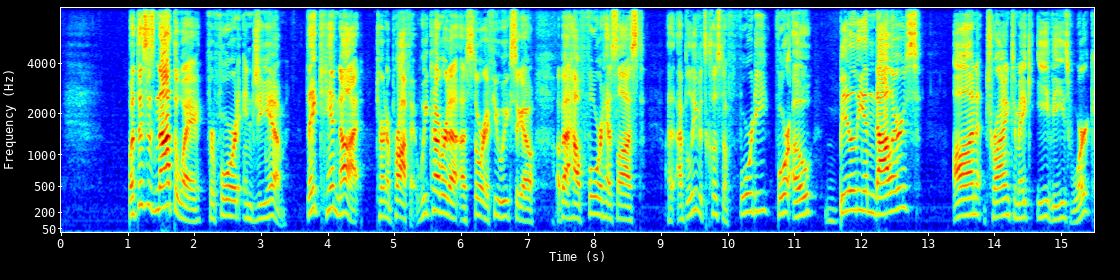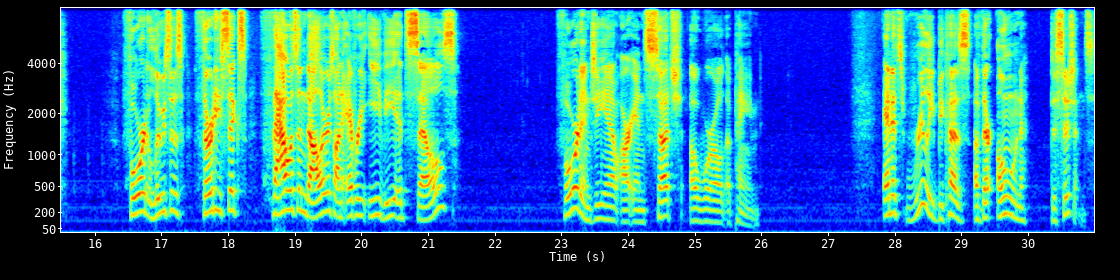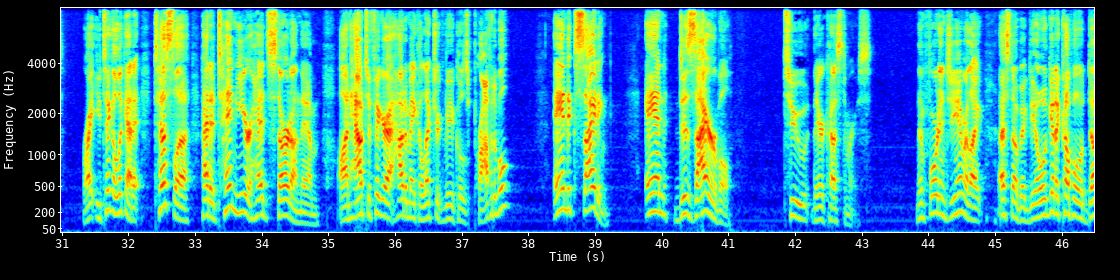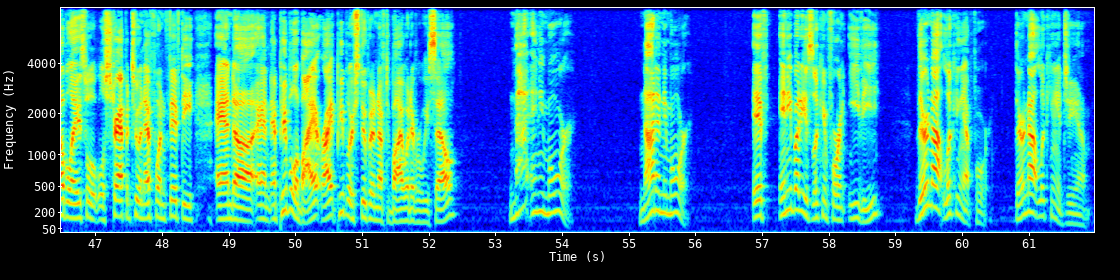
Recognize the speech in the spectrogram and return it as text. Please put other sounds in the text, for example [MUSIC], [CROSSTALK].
But this is not the way for Ford and GM. They cannot turn a profit. We covered a, a story a few weeks ago about how Ford has lost, I, I believe it's close to 40, 40 billion dollars on trying to make EVs work. Ford loses $36,000 on every EV it sells. Ford and GM are in such a world of pain. And it's really because of their own decisions, right? You take a look at it. Tesla had a 10 year head start on them on how to figure out how to make electric vehicles profitable and exciting and desirable to their customers. Then Ford and GM are like, that's no big deal. We'll get a couple of double A's. We'll, we'll strap it to an F one fifty, and uh, and and people will buy it, right? People are stupid enough to buy whatever we sell. Not anymore. Not anymore. If anybody is looking for an EV, they're not looking at Ford. They're not looking at GM.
